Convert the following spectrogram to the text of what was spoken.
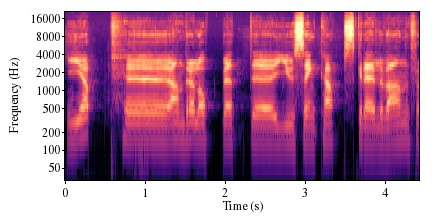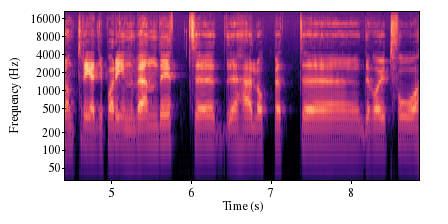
Japp, eh, andra loppet, eh, Usain Cup skrällvann från tredje par invändigt. Eh, det här loppet, eh, det var ju två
